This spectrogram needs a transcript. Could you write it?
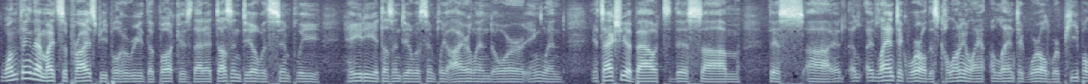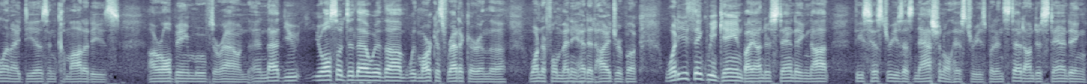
One thing that might surprise people who read the book is that it doesn't deal with simply Haiti, it doesn't deal with simply Ireland or England. It's actually about this um, this uh, Atlantic world, this colonial Atlantic world, where people and ideas and commodities are all being moved around. And that you you also did that with um, with Marcus Rediker in the wonderful Many-Headed Hydra book. What do you think we gain by understanding not these histories as national histories, but instead understanding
